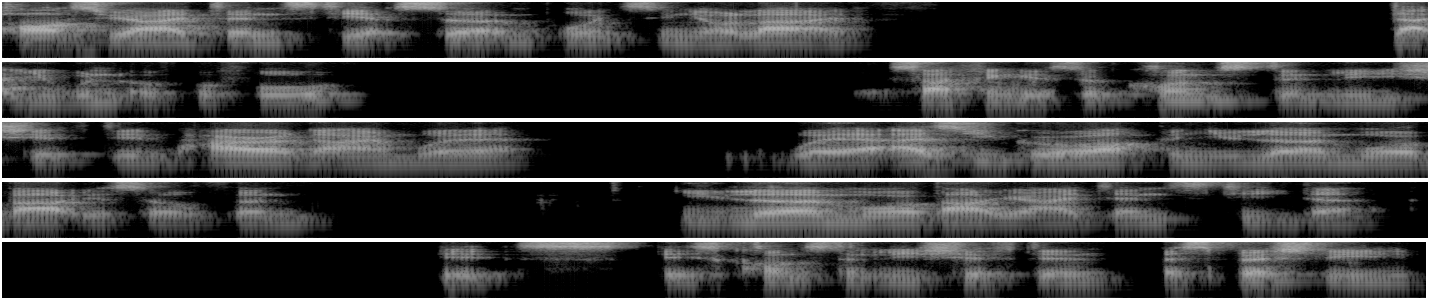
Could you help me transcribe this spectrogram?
parts of your identity at certain points in your life that you wouldn't have before. So I think it's a constantly shifting paradigm where where as you grow up and you learn more about yourself and you learn more about your identity that it's it's constantly shifting, especially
